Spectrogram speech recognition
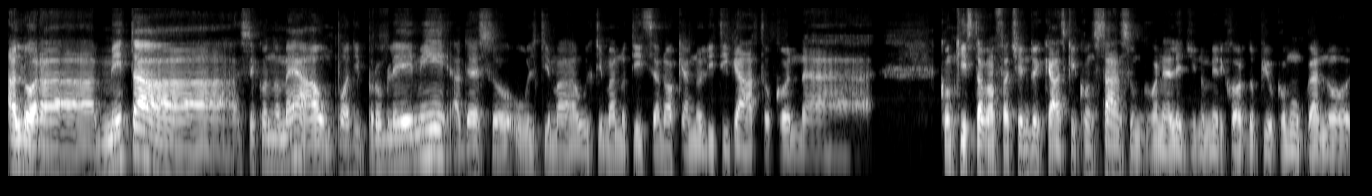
Allora, Meta secondo me ha un po' di problemi, adesso ultima, ultima notizia no, che hanno litigato con, uh, con chi stavano facendo i caschi, con Samsung, con LG, non mi ricordo più, comunque hanno,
